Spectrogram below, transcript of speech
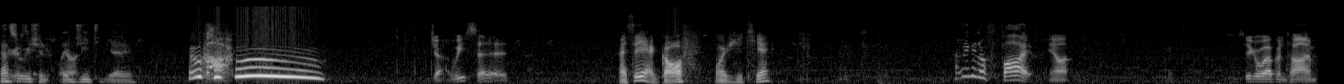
That's what we should play GTA. Ooh, hoo, hoo. We said it. I say yeah, golf or GTA. How do I get a five? You know what? Secret weapon time.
